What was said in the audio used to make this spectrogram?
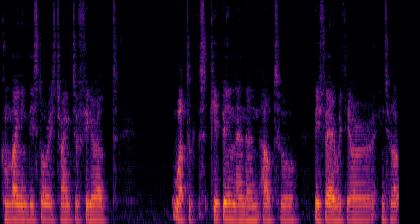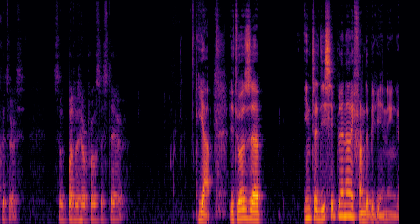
combining these stories trying to figure out what to keep in and, and how to be fair with your interlocutors. So what was your process there? Yeah it was uh, interdisciplinary from the beginning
